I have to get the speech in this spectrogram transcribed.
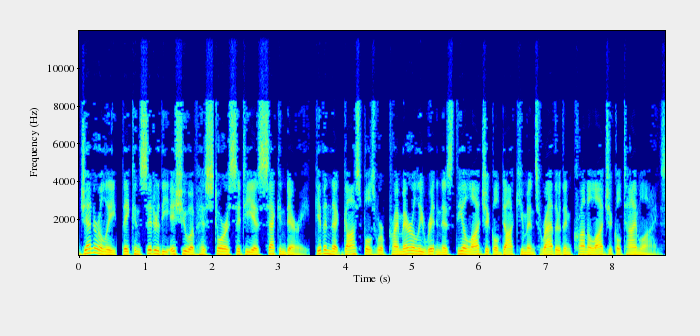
Generally, they consider the issue of historicity as secondary, given that Gospels were primarily written as theological documents rather than chronological timelines.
